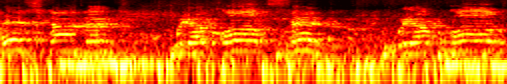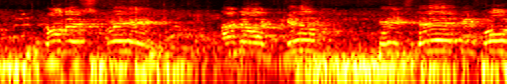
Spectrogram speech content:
his standards, we have all sinned, we have all gone astray, and our guilt is there before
